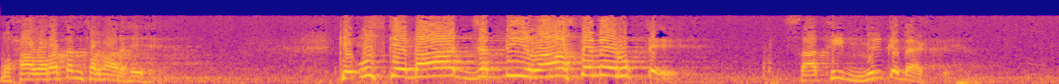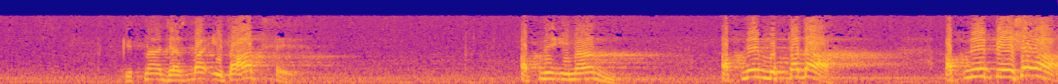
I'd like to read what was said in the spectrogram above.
محاورتن فرما رہے ہیں کہ اس کے بعد جب بھی راستے میں رکتے، ساتھی مل کے بیٹھتے کتنا جذبہ اطاعت ہے۔ اپنے امام، اپنے مقتدا اپنے پیشوا،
